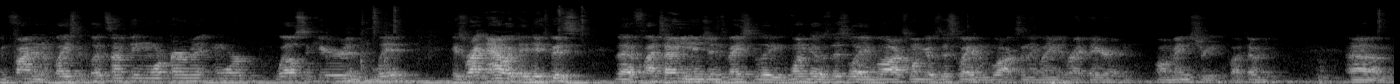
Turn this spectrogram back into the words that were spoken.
and finding a place to put something more permanent, more well secured and lit. Because right now, what they do is the Flatonia engines basically one goes this way and blocks, one goes this way and blocks, and they land it right there in, on Main Street in Flatonia. Um,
